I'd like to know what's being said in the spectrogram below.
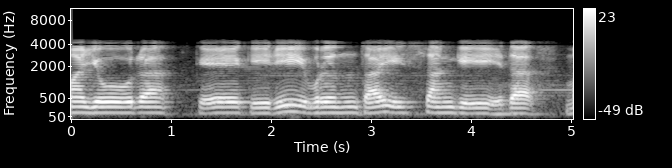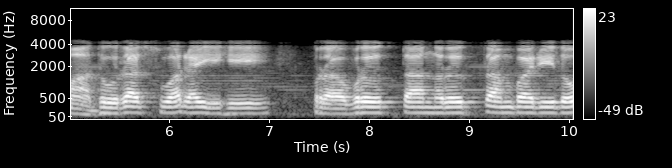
मयूरकेकिरीवृन्दैः सङ्गीतमधुरस्वरैः प्रवृत्तनृत्तं परितो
